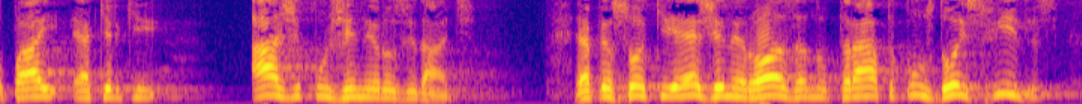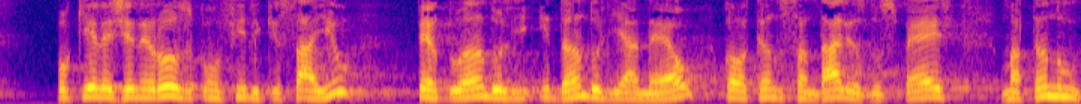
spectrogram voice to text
o pai é aquele que age com generosidade. É a pessoa que é generosa no trato com os dois filhos porque ele é generoso com o filho que saiu, perdoando-lhe e dando-lhe anel, colocando sandálias nos pés, matando um,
